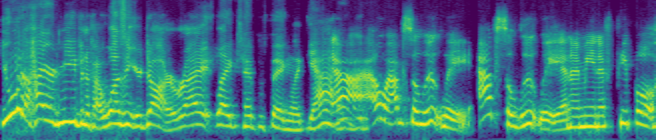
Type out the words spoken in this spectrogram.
you would have hired me even if I wasn't your daughter, right? Like type of thing. Like, yeah. Yeah. Oh, absolutely. Absolutely. And I mean, if people,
